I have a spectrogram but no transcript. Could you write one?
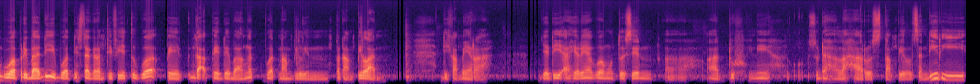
gue pribadi buat Instagram TV itu gue pe nggak pede banget buat nampilin penampilan di kamera jadi akhirnya gue mutusin uh, aduh ini sudahlah harus tampil sendiri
